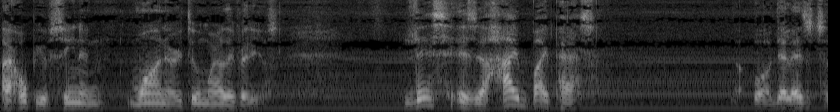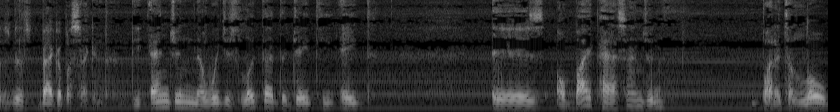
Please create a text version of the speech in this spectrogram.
I hope you've seen in one or two of my other videos. This is a high bypass. Well, let's, let's back up a second. The engine that we just looked at, the JT8, is a bypass engine, but it's a low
